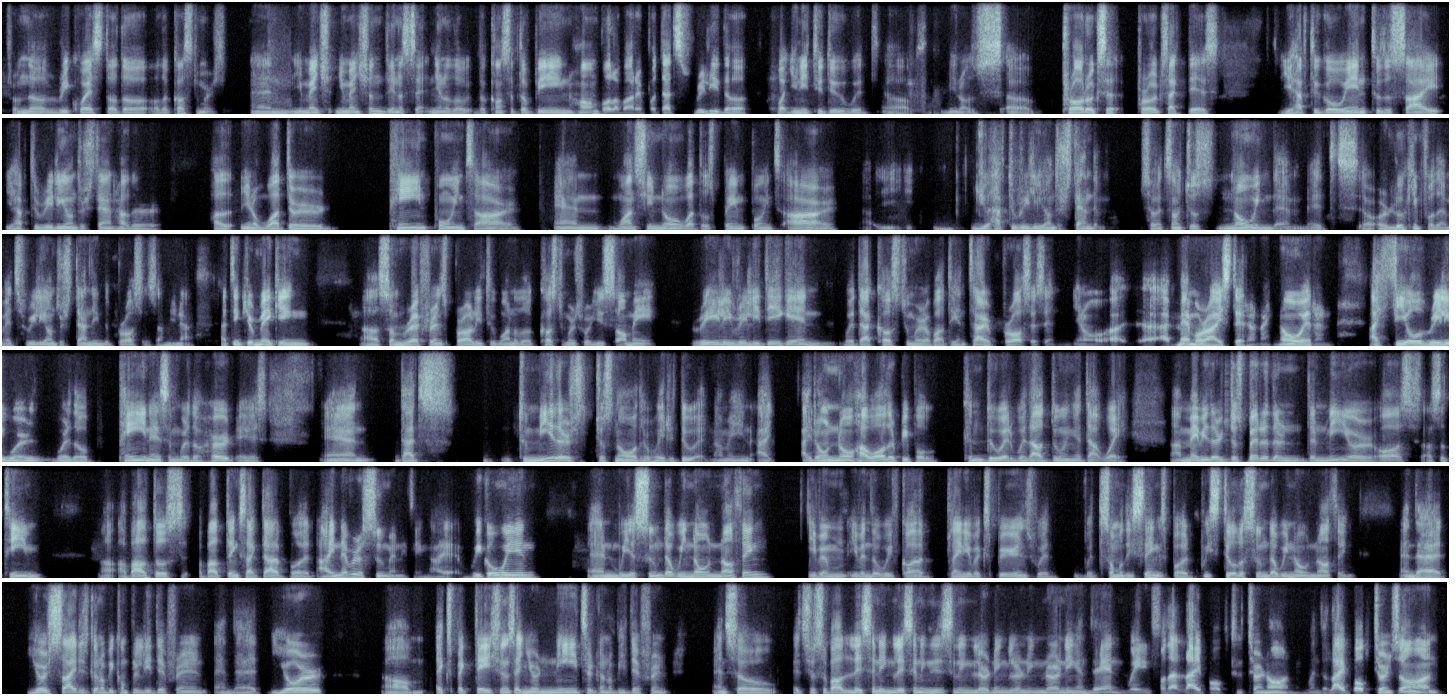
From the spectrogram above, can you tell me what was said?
from the request of the of the customers. And you mentioned you mentioned in a sense you know the, the concept of being humble about it but that's really the what you need to do with uh, you know uh, products uh, products like this. You have to go into the site. You have to really understand how they're how you know what their pain points are. And once you know what those pain points are you have to really understand them. So it's not just knowing them it's or looking for them it's really understanding the process. I mean i, I think you're making uh, some reference probably to one of the customers where you saw me really really dig in with that customer about the entire process. And you know I, I memorized it and i know it and i feel really where where the pain is and where the hurt is and that's to me there's just no other way to do it. I mean i i don't know how other people can do it without doing it that way. Uh, maybe they're just better than than me or us as a team uh, about those about things like that but i never assume anything. I we go in and we assume that we know nothing even even though we've got plenty of experience with with some of these things but we still assume that we know nothing and that your side is going to be completely different and that your um, expectations and your needs are going to be different. And so it's just about listening listening listening learning learning learning and then waiting for that light bulb to turn on. When the light bulb turns on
